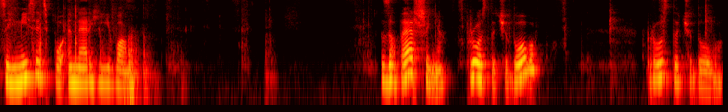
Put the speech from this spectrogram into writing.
цей місяць по енергії вам? Завершення. Просто чудово. Просто чудово.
